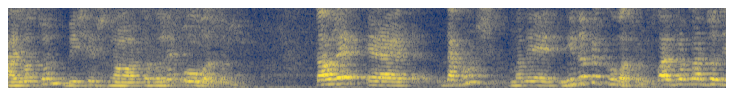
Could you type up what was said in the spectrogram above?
আয় বচন, বিশেষ নয়ার্থক হলে ও বচন। তাহলে দেখো মানে নিরপেক্ষ বচন, কয় প্রকার যদি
